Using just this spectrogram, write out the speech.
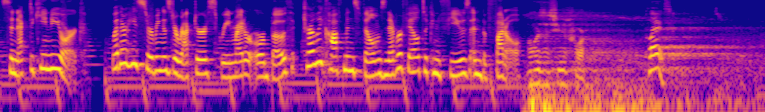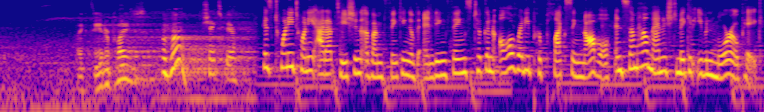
Synecdoche, New York. Whether he's serving as director, screenwriter, or both, Charlie Kaufman's films never fail to confuse and befuddle. What was this shoot for? Plays. Like theater plays? Mm-hmm. Shakespeare. His 2020 adaptation of I'm Thinking of Ending Things took an already perplexing novel and somehow managed to make it even more opaque.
